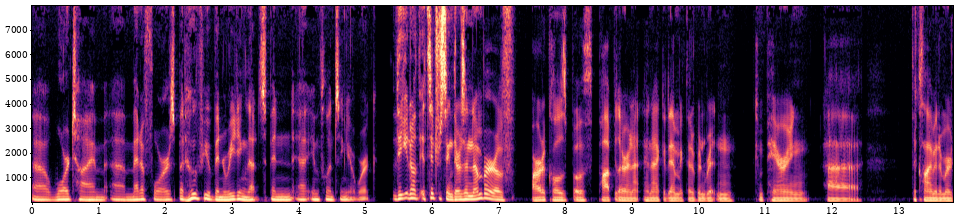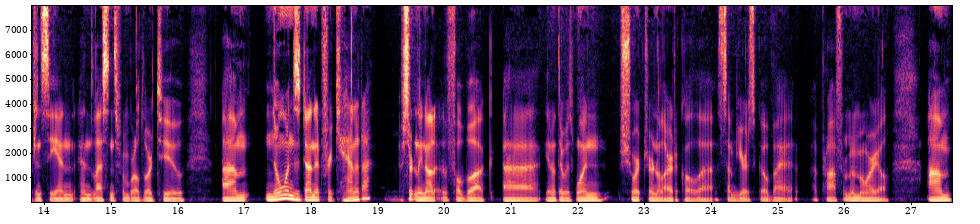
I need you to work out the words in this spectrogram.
uh, wartime uh, metaphors. But who have you been reading that's been uh, influencing your work? The, you know, it's interesting. There's a number of articles, both popular and, and academic, that have been written comparing the climate emergency and, and lessons from World War II. Um, no one's done it for Canada. Certainly not a full book. Uh, you know, there was one short journal article uh, some years ago by a, a prof from Memorial. Um,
